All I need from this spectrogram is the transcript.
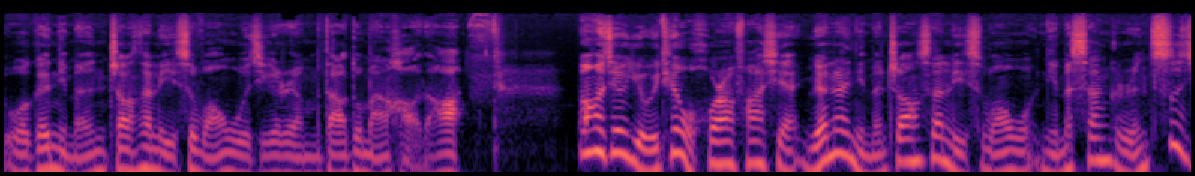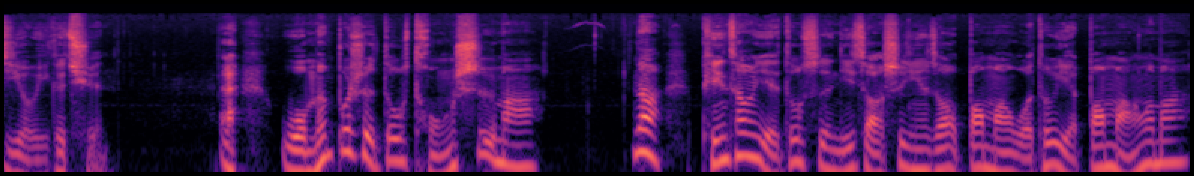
我跟你们张三李四王五几个人，我们大家都蛮好的啊。然后就有一天，我忽然发现，原来你们张三李四王五，你们三个人自己有一个群。哎，我们不是都同事吗？那平常也都是你找事情找我帮忙，我都也帮忙了吗？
